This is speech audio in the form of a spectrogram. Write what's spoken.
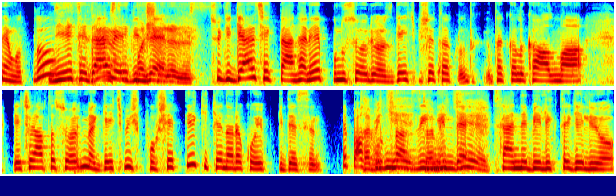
ne mutlu. Niyet size edersek bize. başarırız. Çünkü gerçekten hani hep bunu söylüyoruz. Geçmişe takılı, takılı kalma. Geçen hafta söyledim ya geçmiş poşet değil ki kenara koyup gidesin. Hep Tabii aklında, ki, tabii zihninde ki. seninle birlikte geliyor.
